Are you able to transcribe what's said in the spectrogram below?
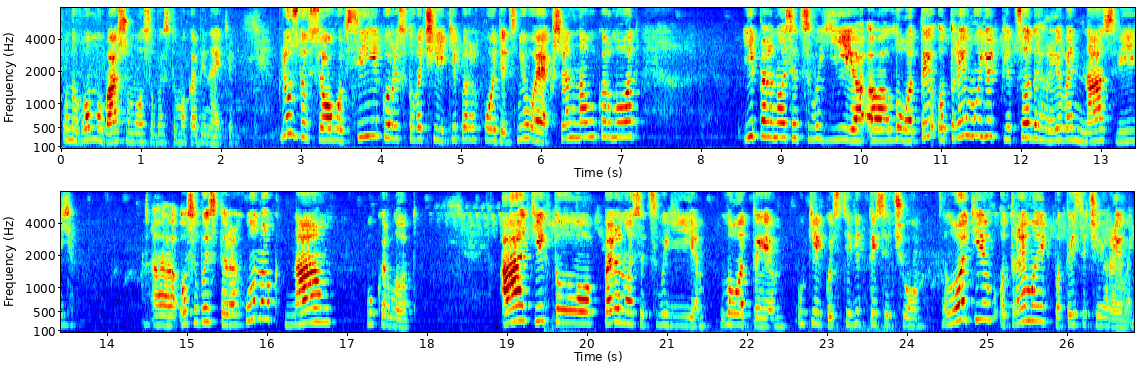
у новому вашому особистому кабінеті. Плюс до всього, всі користувачі, які переходять з New Action на Укрлот, і переносять свої е, лоти, отримують 500 гривень на свій е, особистий рахунок на Укрлот. А ті, хто переносять свої лоти у кількості від 1000 лотів, отримують по 1000 гривень.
